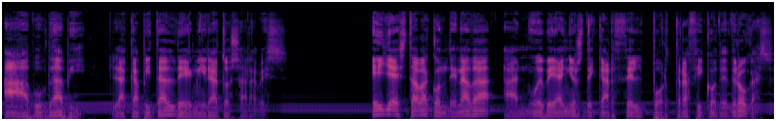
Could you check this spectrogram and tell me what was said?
a Abu Dhabi, la capital de Emiratos Árabes. Ella estaba condenada a nueve años de cárcel por tráfico de drogas.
